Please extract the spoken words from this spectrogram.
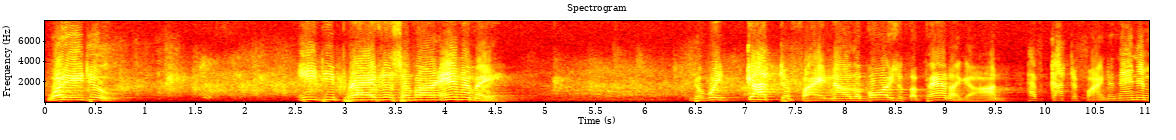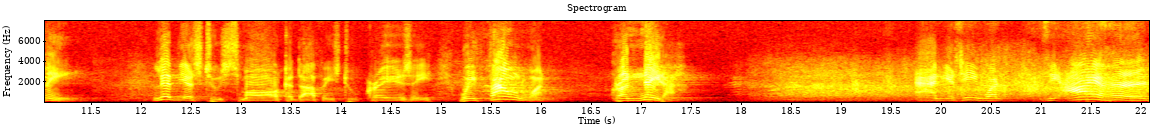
What do he do? He deprives us of our enemy. We've got to find, now the boys at the Pentagon have got to find an enemy. Libya's too small, Gaddafi's too crazy. We found one Grenada. And you see, what, see, I heard,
